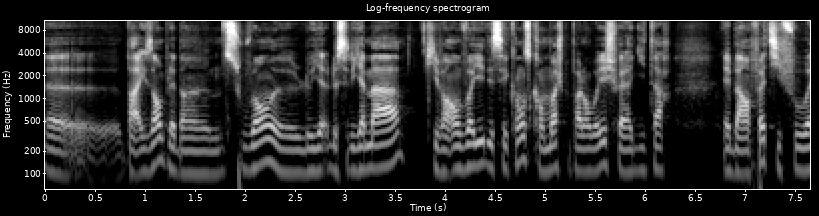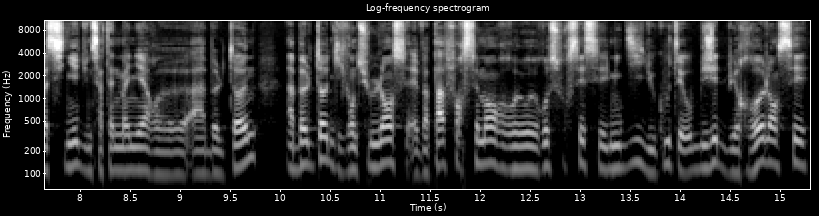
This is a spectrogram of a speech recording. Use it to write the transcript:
euh, par exemple, eh ben, souvent, euh, le, c'est le Yamaha qui va envoyer des séquences quand moi je peux pas l'envoyer, je suis à la guitare. Et ben en fait, il faut assigner d'une certaine manière à Ableton. Ableton, qui quand tu le lances, elle va pas forcément re- ressourcer ses MIDI. Du coup, tu es obligé de lui relancer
